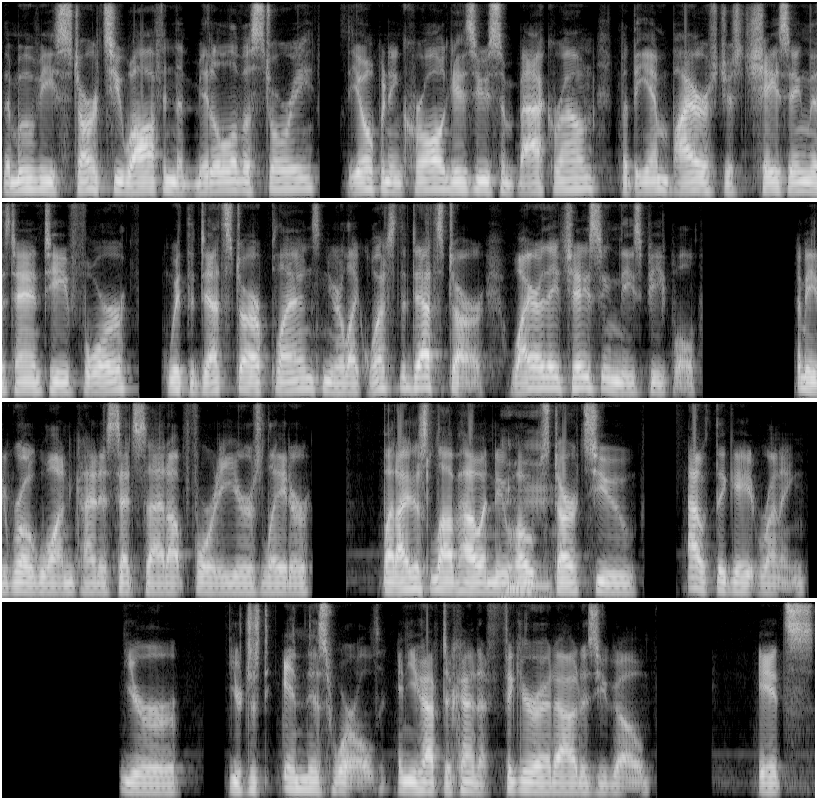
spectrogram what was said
The movie starts you off in the middle of a story. The opening crawl gives you some background, but the Empire's just chasing this Tantive 4 with the Death Star plans, and you're like, what's the Death Star? Why are they chasing these people? I mean, Rogue One kind of sets that up 40 years later, but I just love how A New Hope Mhm. starts you out the gate running. You're you're just in this world and you have to kind of figure it out as you go. It's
